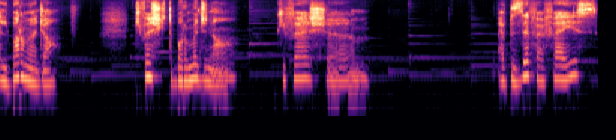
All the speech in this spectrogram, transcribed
البرمجة. كيفاش تبرمجنا كيفاش بزاف عفايس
